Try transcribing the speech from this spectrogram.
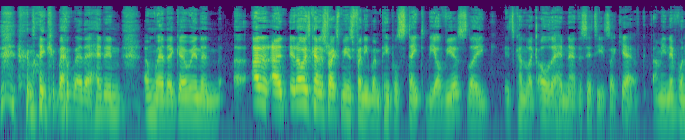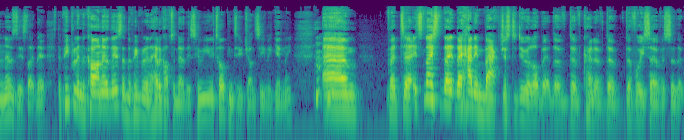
like about where they're heading and where they're going. And uh, I don't. I, it always kind of strikes me as funny when people state the obvious, like it's kind of like, oh, they're heading out the city. It's like, yeah, I mean, everyone knows this. Like, the, the people in the car know this, and the people in the helicopter know this. Who are you talking to, John C. McGinley? um, but uh, it's nice that they, they, had him back just to do a little bit of the, the kind of the, the voiceover, so that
